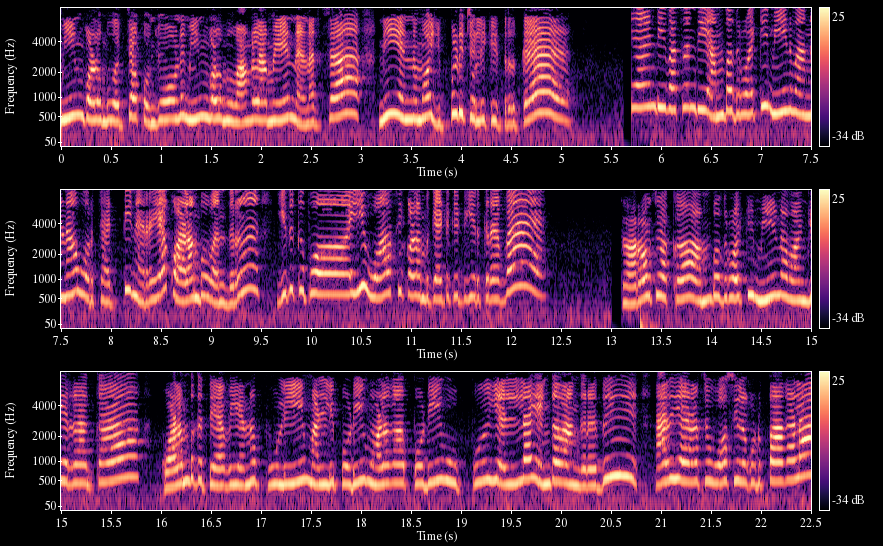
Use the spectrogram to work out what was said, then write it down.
மீன் குழம்பு வச்சா கொஞ்சோண்டு மீன் குழம்பு வாங்கலாமே நினைச்சா நீ என்னமோ இப்படி சொல்லிக்கிட்டு இருக்க? ஏண்டி வசந்தி 50 ரூபாய்க்கு மீன் வாங்கினா ஒரு சட்டி நிறைய குழம்பு வந்துரும். இதுக்கு போய் வாசி குழம்பு கேட்டுக்கிட்டு இருக்கிறவ? சரோஜாக்கா 50 ரூபாய்க்கு மீனை வாங்கிடுறாக்கா குழம்புக்கு தேவையான புளி மல்லிப்பொடி மிளகா பொடி உப்பு எல்லாம் எங்க வாங்குறது? அது யாராச்சும் ஓசியில கொடுப்பாங்களா?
